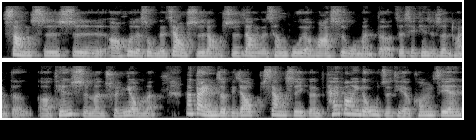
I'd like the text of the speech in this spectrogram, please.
上师是呃或者是我们的教师老师这样子称呼的话，是我们的这些天使圣团的呃天使们、纯友们。那带领者比较像是一个开放一个物质体的空间，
